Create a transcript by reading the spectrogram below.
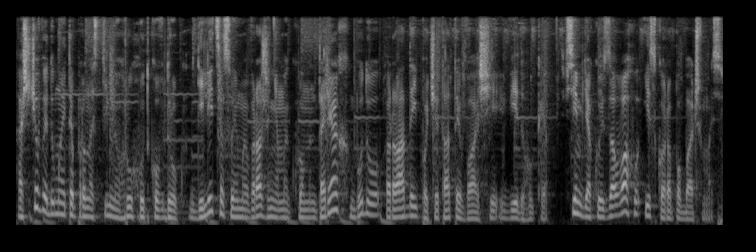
А що ви думаєте про настільну гру хутко вдруг? Діліться своїми враженнями в коментарях, буду радий почитати ваші відгуки. Всім дякую за увагу і скоро побачимось.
